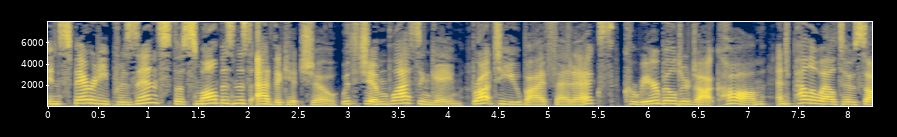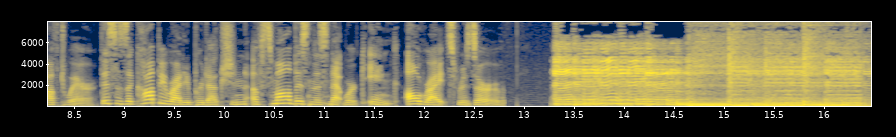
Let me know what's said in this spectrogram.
Insperity presents the Small Business Advocate Show with Jim Blasingame, brought to you by FedEx, CareerBuilder.com, and Palo Alto Software. This is a copyrighted production of Small Business Network, Inc., all rights reserved.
